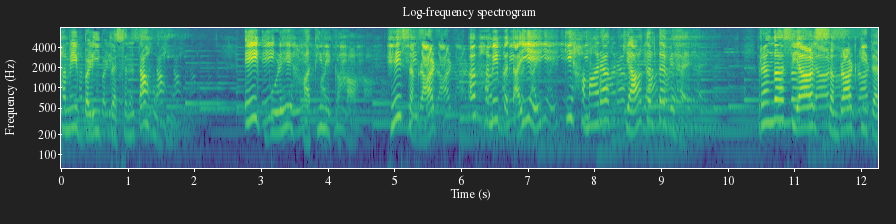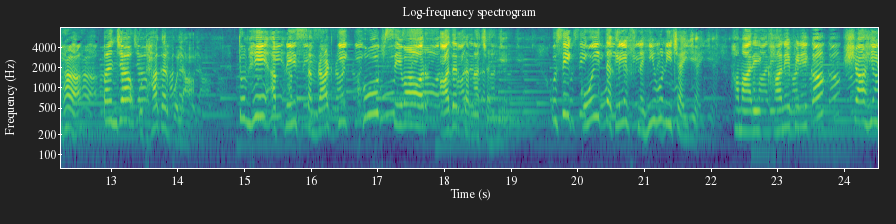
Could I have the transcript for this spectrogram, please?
हमें बड़ी प्रसन्नता होगी। एक बूढ़े हाथी ने कहा हे सम्राट, अब हमें बताइए कि हमारा क्या कर्तव्य है? रंगा सियार सम्राट की तरह पंजा उठाकर बोला, तुम्हें अपने सम्राट की खूब सेवा और आदर करना चाहिए। उसे कोई तकलीफ़ नहीं होनी चाहिए। हमारे खाने पीने का शाही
